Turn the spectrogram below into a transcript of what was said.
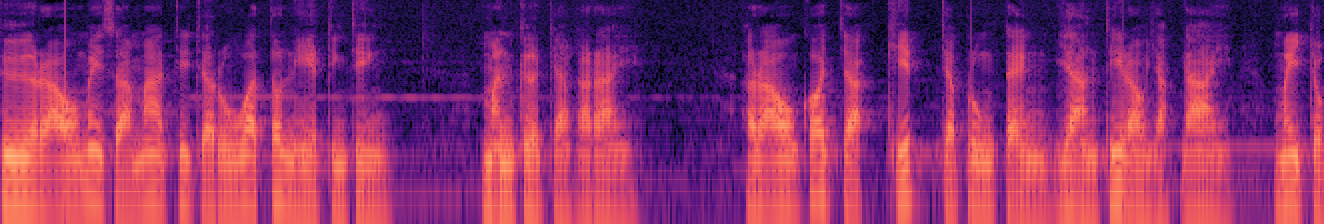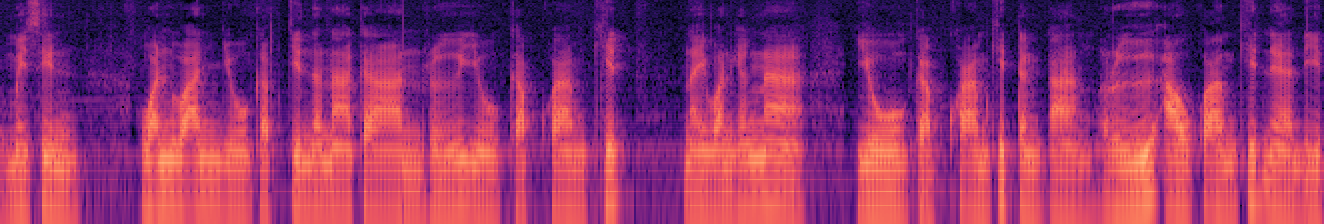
คือเราไม่สามารถที่จะรู้ว่าต้นเหตุจริง ๆ มันเกิดจากอะไร เราก็จะคิดจะปรุงแต่งอย่างที่เราอยากได้ ไม่จบไม่สิ้น วันๆอยู่กับจินตนาการหรืออยู่กับความคิดในวันข้างหน้า อยู่กับความคิดต่างๆ หรือเอาความคิดในอดีต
